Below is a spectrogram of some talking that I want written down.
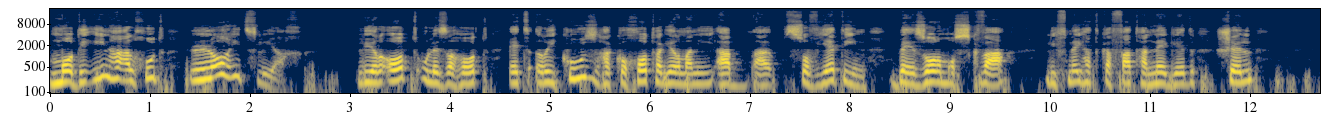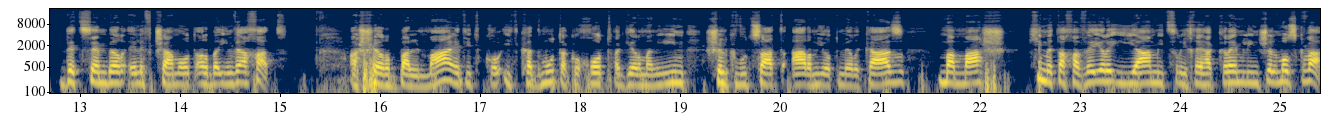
מודיעין האלחוט לא הצליח לראות ולזהות את ריכוז הכוחות הגרמני הסובייטיים באזור מוסקבה לפני התקפת הנגד של דצמבר 1941 אשר בלמה את התקדמות הכוחות הגרמניים של קבוצת ארמיות מרכז ממש כמתחווי ראייה מצריכי הקרמלין של מוסקבה.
